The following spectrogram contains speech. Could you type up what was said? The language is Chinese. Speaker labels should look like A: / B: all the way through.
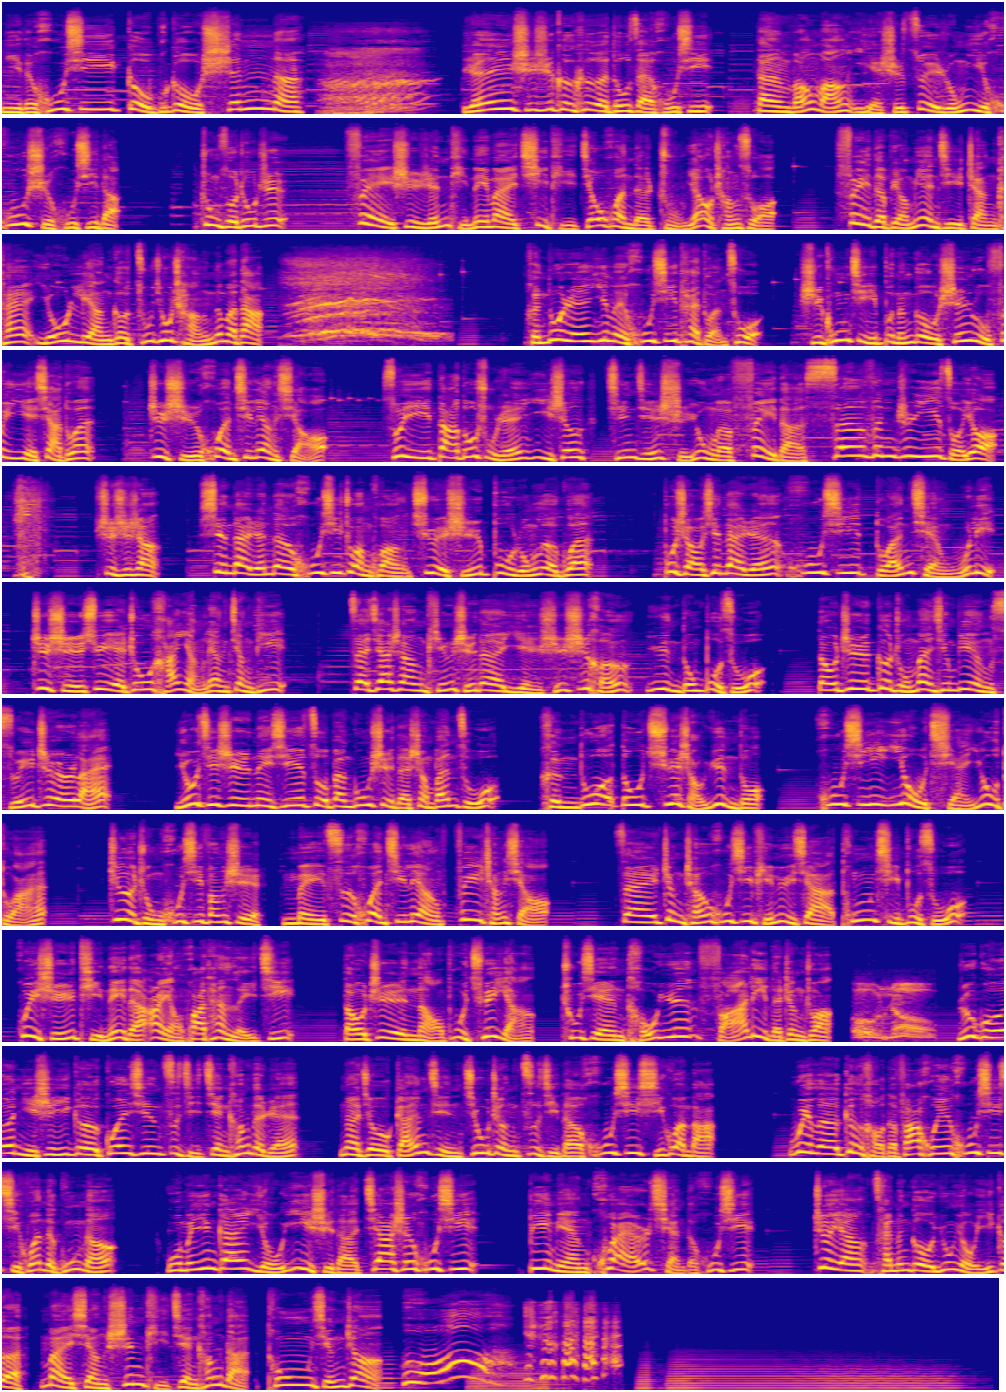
A: 你的呼吸够不够深呢？人时时刻刻都在呼吸，但往往也是最容易忽视呼吸的。众所周知，肺是人体内外气体交换的主要场所。肺的表面积展开有两个足球场那么大。很多人因为呼吸太短促，使空气不能够深入肺叶下端，致使换气量小。所以，大多数人一生仅仅使用了肺的三分之一左右。事实上，现代人的呼吸状况确实不容乐观。不少现代人呼吸短浅无力，致使血液中含氧量降低。再加上平时的饮食失衡、运动不足，导致各种慢性病随之而来。尤其是那些坐办公室的上班族，很多都缺少运动，呼吸又浅又短。这种呼吸方式每次换气量非常小，在正常呼吸频率下通气不足，会使体内的二氧化碳累积，导致脑部缺氧，出现头晕乏力的症状。Oh no！如果你是一个关心自己健康的人，那就赶紧纠正自己的呼吸习惯吧。为了更好地发挥呼吸器官的功能，我们应该有意识地加深呼吸，避免快而浅的呼吸。这样才能够拥有一个迈向身体健康的通行证。哦。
